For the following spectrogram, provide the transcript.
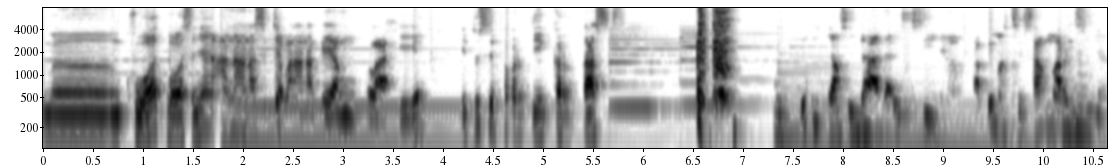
mengkuat bahwasanya anak-anak setiap anak-anak yang lahir itu seperti kertas yang sudah ada isinya, tapi masih samar mhm. isinya.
